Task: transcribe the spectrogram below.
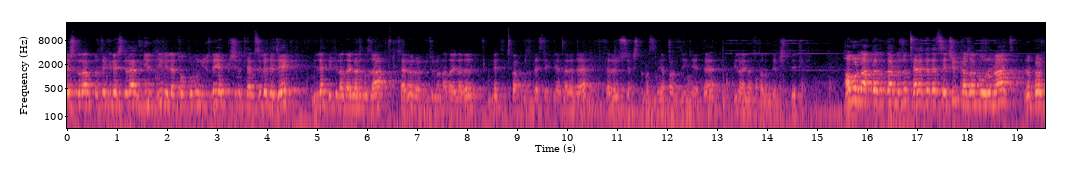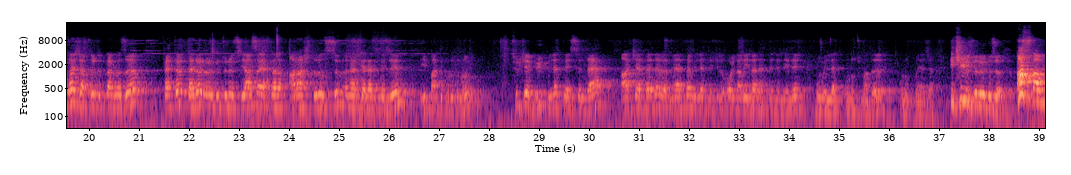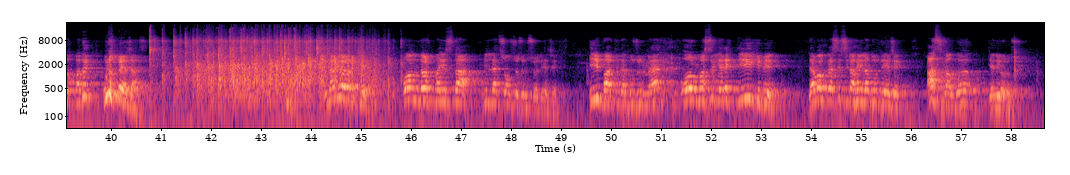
Ayrıştıran, ötekileştiren bir dil ile toplumun yüzde yetmişini temsil edecek milletvekili adaylarımıza, terör örgütünün adayları, Millet İttifakımızı destekleyenlere de terörist yakıştırmasını yapan zihniyete bir ayna tutalım demiş dedik. Ha burada akladıklarınızı TRT'de seçim kazanma uğruna röportaj yaptırdıklarınızı FETÖ terör örgütünün siyasi ayakları araştırılsın önergelerimizin İYİ Parti grubunun Türkiye Büyük Millet Meclisi'nde AKP'de ve MHP milletvekili oylarıyla reddedildiğini bu millet unutmadı, unutmayacak. İki yüzlülüğünüzü asla unutmadık, unutmayacağız. İnanıyorum ki 14 Mayıs'ta millet son sözünü söyleyecek. İyi Parti'de bu zulme olması gerektiği gibi demokrasi silahıyla dur diyecek. Az kaldı geliyoruz.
